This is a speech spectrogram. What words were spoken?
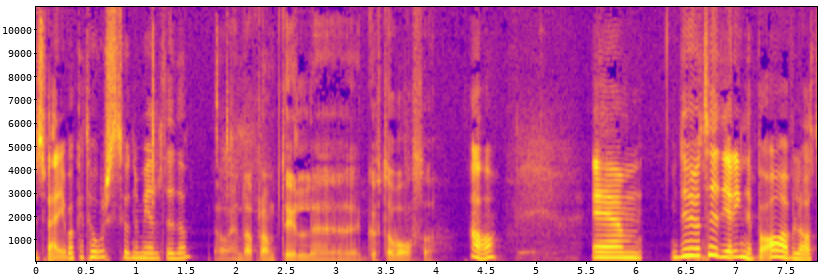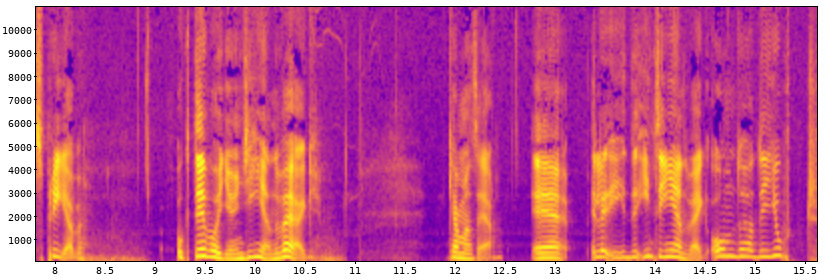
Sverige var katolskt under medeltiden. Ja, ända fram till eh, Gustav Vasa. Ja. Ehm, du var tidigare inne på avlatsbrev. Och det var ju en genväg, kan man säga. Eh, eller inte en genväg. Om du hade gjort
